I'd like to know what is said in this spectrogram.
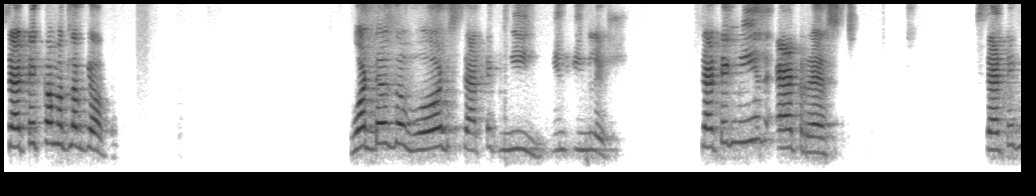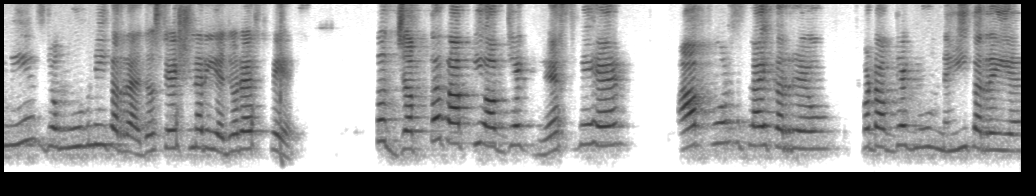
static का मतलब क्या होता है? What does the word static mean in english? Static means at rest. Static means जो मूव नहीं कर रहा है, जो स्टेशनरी है, जो रेस्ट पे है। तो जब तक आपकी ऑब्जेक्ट रेस्ट पे है, आप फोर्स अप्लाई कर रहे हो बट ऑब्जेक्ट मूव नहीं कर रही है,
